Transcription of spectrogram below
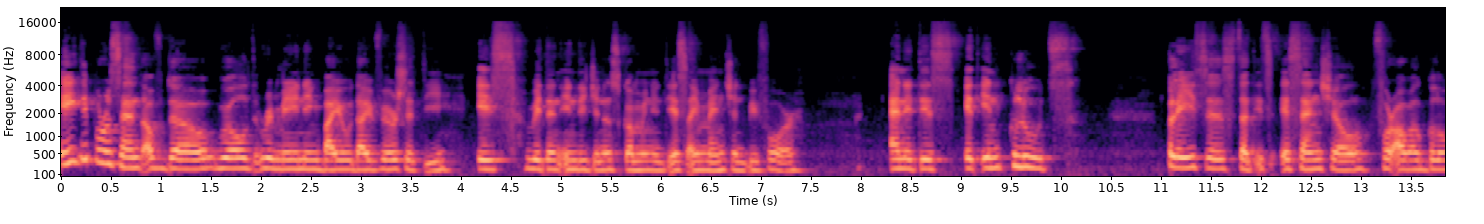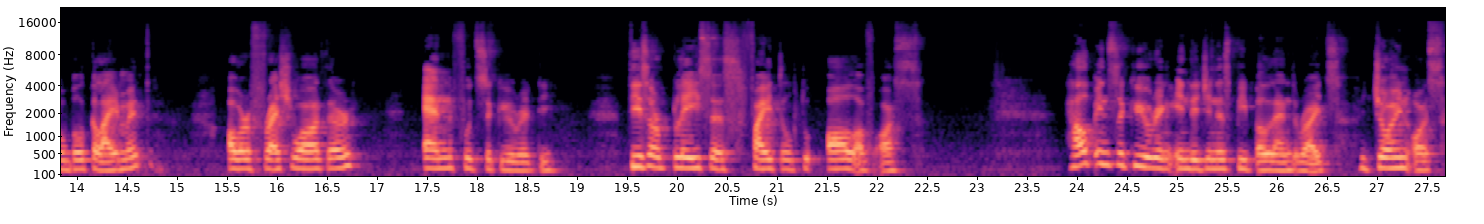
80% of the world remaining biodiversity is within indigenous communities, as I mentioned before. And it, is, it includes places that is essential for our global climate, our fresh water, and food security. These are places vital to all of us help in securing indigenous people land rights, join us,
